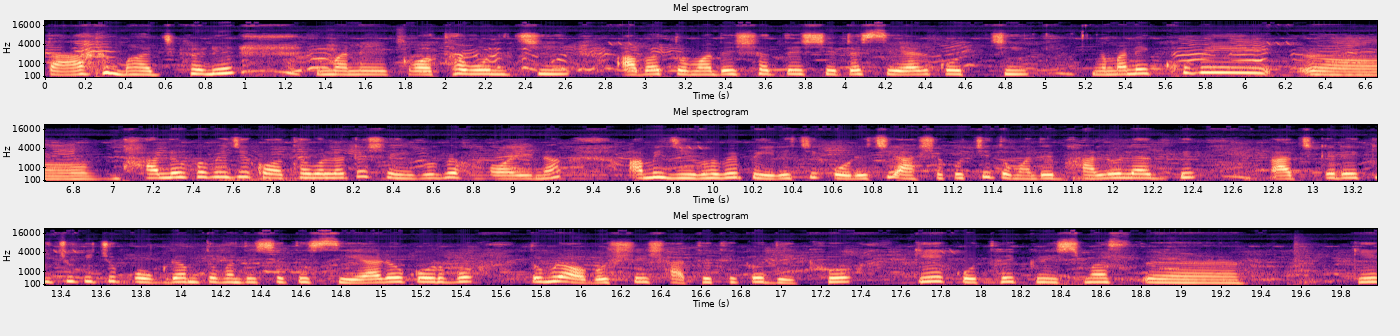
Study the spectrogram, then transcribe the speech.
তার মাঝখানে মানে কথা বলছি, আবার তোমাদের সাথে সেটা শেয়ার করছি। মানে খুবই ভালোভাবে যে কথা বলাটা সেইভাবে হয় না। আমি যেভাবে পেরেছি, করেছি, আশা করছি তোমাদের ভালো লাগবে। আজকের কিছু কিছু প্রোগ্রাম তোমাদের সাথে শেয়ারও করব। তোমরা অবশ্যই সাথে থেকেও দেখো কে কোথায় ক্রিসমাস কে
